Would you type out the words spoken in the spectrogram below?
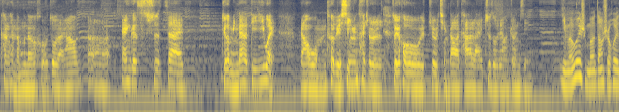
看看能不能合作的。然后，呃，Angus 是在这个名单的第一位，然后我们特别幸运的就是最后就请到了他来制作这张专辑。你们为什么当时会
